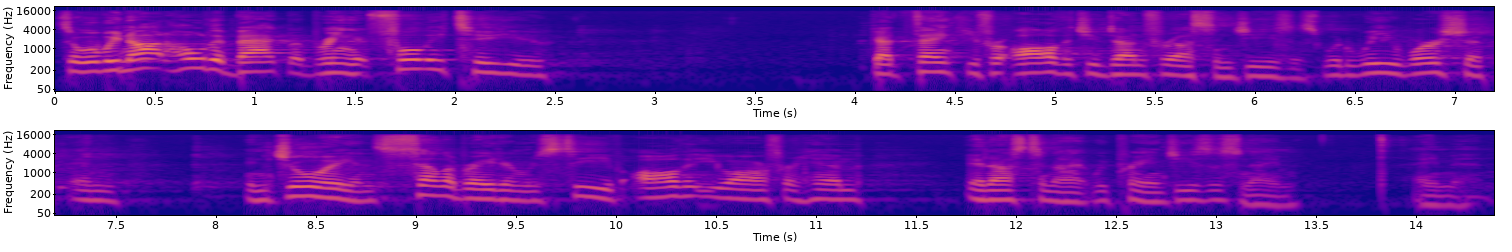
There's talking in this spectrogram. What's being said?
So, will we not hold it back, but bring it fully to you? God, thank you for all that you've done for us in Jesus. Would we worship and enjoy and celebrate and receive all that you are for him in us tonight? We pray in Jesus' name. Amen.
